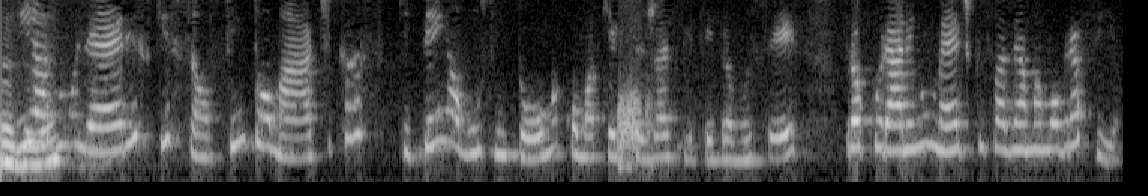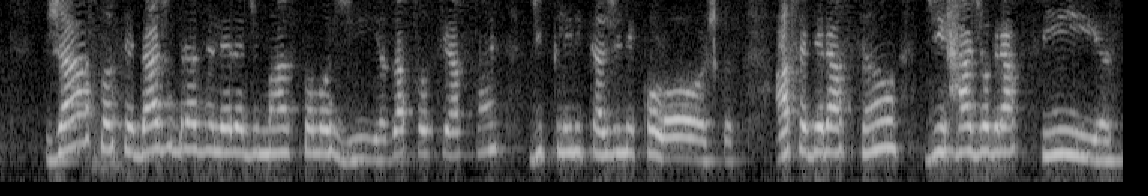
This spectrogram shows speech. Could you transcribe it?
Uhum. E as mulheres que são sintomáticas, que têm algum sintoma, como aquele que eu já expliquei para vocês, procurarem um médico e fazer a mamografia. Já a Sociedade Brasileira de Mastologia, as associações de clínicas ginecológicas, a Federação de Radiografias,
